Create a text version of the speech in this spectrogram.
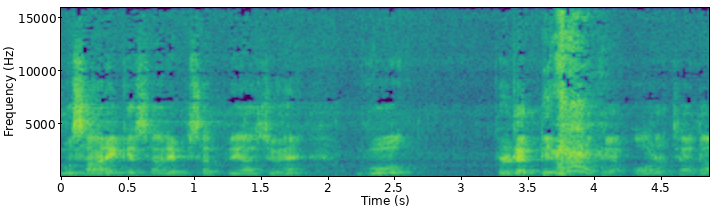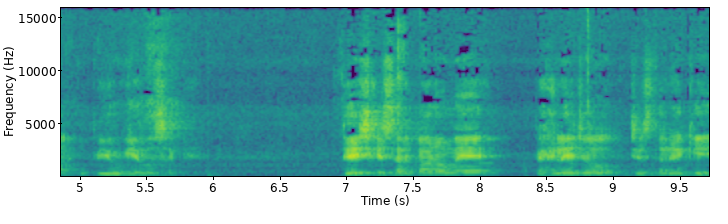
वो सारे के सारे सत प्रयास जो हैं, वो प्रोडक्टिव हो सके और ज़्यादा उपयोगी हो सके। देश की सरकारों में पहले जो जिस तरह की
